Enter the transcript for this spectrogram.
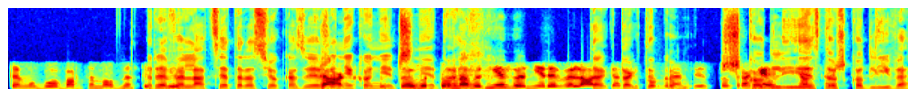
temu było bardzo modne. W tej chwili jest- Rewelacja teraz się okazuje, tak, że niekoniecznie. To, to tak. nawet nie, że nie rewelacja, Tak, tak, tylko, tylko wręcz jest to szkodli, jest to szkodliwe.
